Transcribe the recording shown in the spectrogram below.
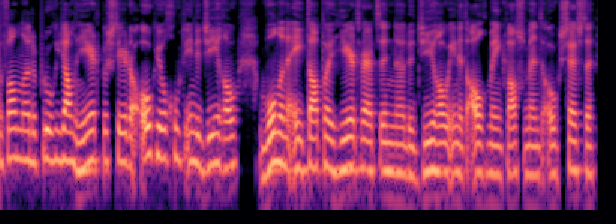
van de ploeg, Jan Heert, presteerde ook heel goed in de Giro. Won een etappe. Heert werd in de Giro in het algemeen klassement ook zesde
